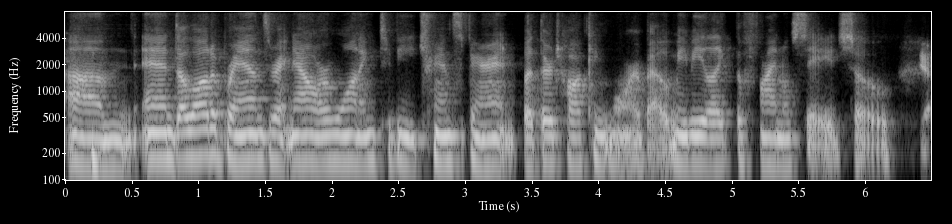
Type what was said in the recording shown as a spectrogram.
Um, and a lot of brands right now are wanting to be transparent but they're talking more about maybe like the final stage. So yeah.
